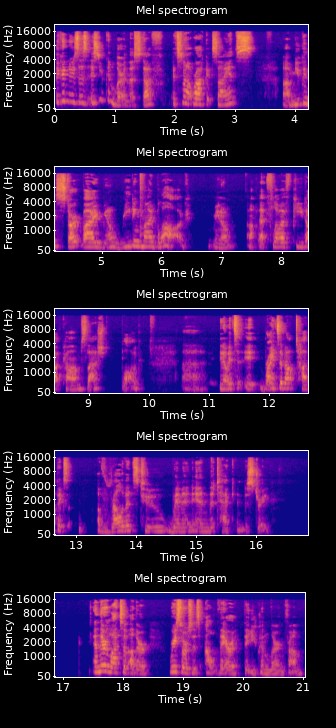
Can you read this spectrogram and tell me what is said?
the good news is, is you can learn this stuff. It's not rocket science. Um, you can start by, you know, reading my blog, you know, uh, at flowfp.com slash blog. Uh, you know, it's it writes about topics of relevance to women in the tech industry. And there are lots of other resources out there that you can learn from.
